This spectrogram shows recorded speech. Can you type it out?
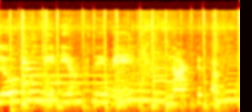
लो टू मीडियम फ्लेम में नाटते थको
